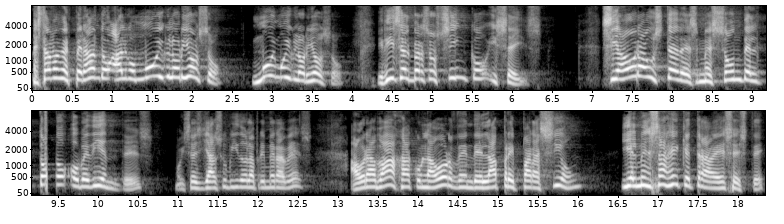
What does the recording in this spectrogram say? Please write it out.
estaban esperando algo muy glorioso, muy, muy glorioso. Y dice el verso 5 y 6, si ahora ustedes me son del todo obedientes, Moisés ya ha subido la primera vez, Ahora baja con la orden de la preparación y el mensaje que trae es este.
